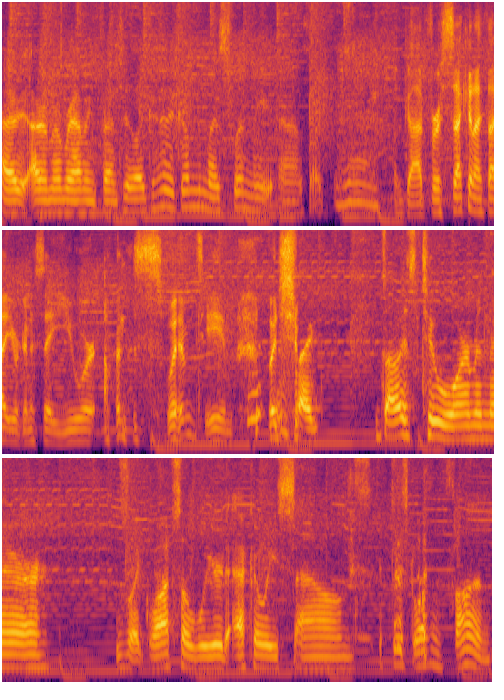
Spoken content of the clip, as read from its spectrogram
I, I remember having friends who were like, hey, come to my swim meet. And I was like, yeah. Oh, God, for a second I thought you were going to say you were on the swim team, but It's you, like, it's always too warm in there. There's like lots of weird echoey sounds. It just wasn't fun.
